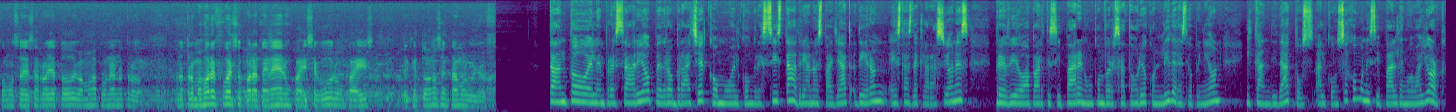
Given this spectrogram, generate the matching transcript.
cómo se desarrolla todo y vamos a poner nuestro, nuestro mejor esfuerzo para tener un país seguro, un país del que todos nos sentamos orgullosos. Tanto el empresario Pedro Brache como el congresista Adriano Espaillat dieron estas declaraciones previo a participar en un conversatorio con líderes de opinión y candidatos al Consejo Municipal de Nueva York,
